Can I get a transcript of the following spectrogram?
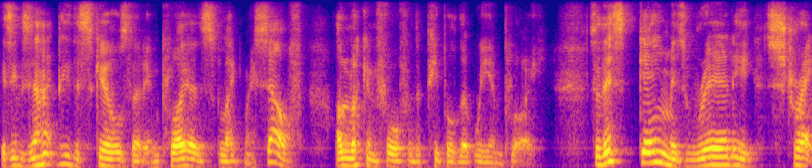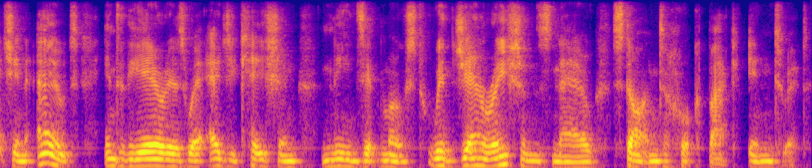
is exactly the skills that employers like myself are looking for for the people that we employ. So this game is really stretching out into the areas where education needs it most, with generations now starting to hook back into it.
